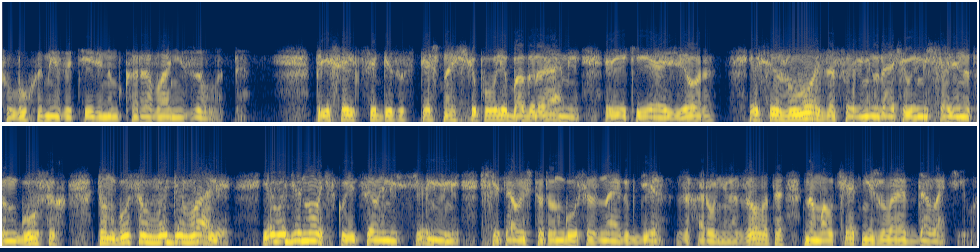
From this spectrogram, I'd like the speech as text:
слухами о затерянном караване золота. Пришельцы безуспешно ощупывали баграми реки и озера, и всю злость за свои неудачи вымещали на тунгусах. Тунгусов выбивали — и в одиночку, и целыми семьями считалось, что тунгусы знают, где захоронено золото, но молчать не желают давать его.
